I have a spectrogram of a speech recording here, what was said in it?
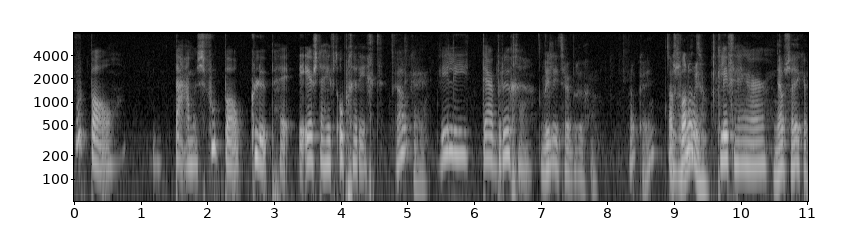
voetbal dames voetbalclub he, de eerste heeft opgericht. Oké. Okay. Willy ter Brugge. Willy ter Brugge. Oké. Okay. Spannend. Cliffhanger. Ja, zeker.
